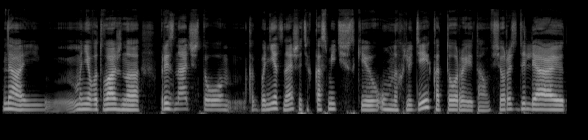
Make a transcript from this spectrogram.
Да, и мне вот важно признать, что как бы нет, знаешь, этих космически умных людей, которые там все разделяют,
